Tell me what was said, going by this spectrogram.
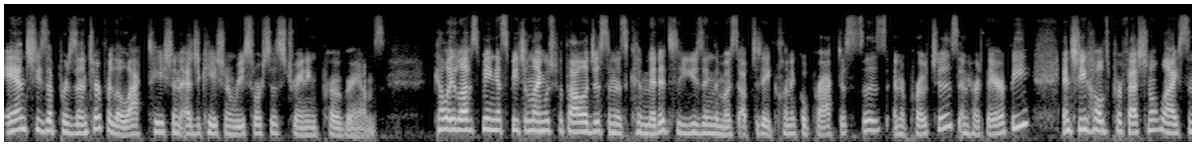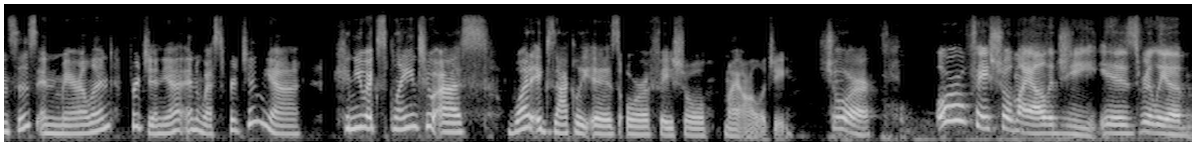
And she's a presenter for the Lactation Education Resources Training Programs. Kelly loves being a speech and language pathologist and is committed to using the most up to date clinical practices and approaches in her therapy. And she holds professional licenses in Maryland, Virginia, and West Virginia. Can you explain to us what exactly is orofacial myology? Sure. Orofacial myology is really a,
